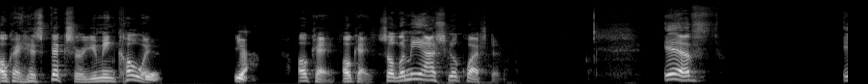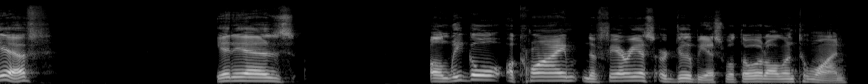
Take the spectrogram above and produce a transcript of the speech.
okay his fixer you mean cohen Yeah. Okay okay. So let me ask you a question. If if it is illegal, a crime, nefarious, or dubious, we'll throw it all into one,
